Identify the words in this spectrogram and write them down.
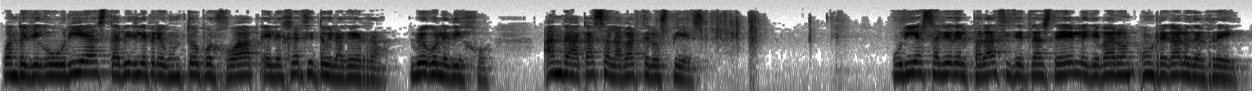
Cuando llegó Urías, David le preguntó por Joab el ejército y la guerra. Luego le dijo, Anda a casa a lavarte los pies. Urías salió del palacio y detrás de él le llevaron un regalo del rey.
